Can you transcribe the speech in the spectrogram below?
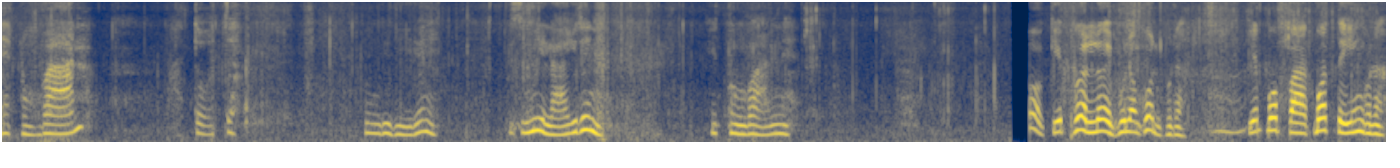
เห็ดผึ่งหวานโตจ้ะเพิ่งดีๆเด้วยนี่พี่สิมีหลายอยู่เด้วยนี่เห็ดผึ่งหวานนี่โอ้เก็บเพื่อนเลยพูดลังคนพูดนะเก็บบ่ปากบ่ติงพูดนะ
